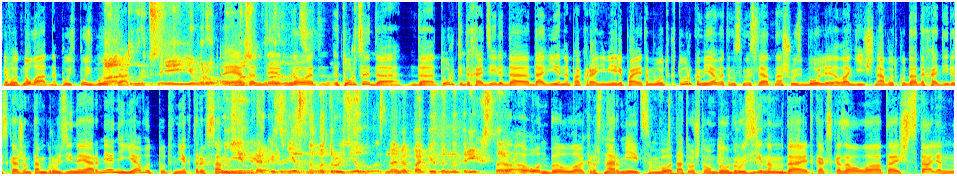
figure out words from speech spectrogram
Вот, ну ладно, пусть, пусть будет а так. Турция и Европа это, ну, это, Турция, да, да. Турки доходили до, до Вены, по крайней мере. Поэтому вот к туркам я в этом смысле отношусь более логично. А вот куда доходили, скажем, там грузины и армяне, я вот тут в некоторых сомнениях. Грузин, как известно, водрузил знамя победы над Рейхстагом. Он был красноармейцем, вот. А то, что он был грузином, да, Это, как сказал товарищ Сталин,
